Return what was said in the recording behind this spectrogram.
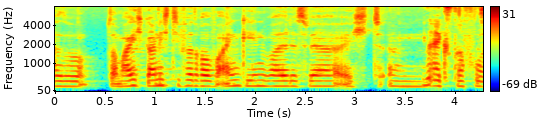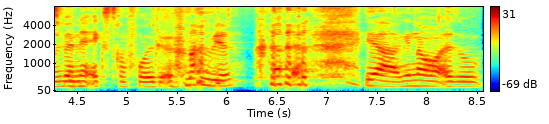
Also da mag ich gar nicht tiefer drauf eingehen, weil das wäre echt ähm, eine extra Folge. Das wäre eine extra Folge. Machen wir. ja, genau. Also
